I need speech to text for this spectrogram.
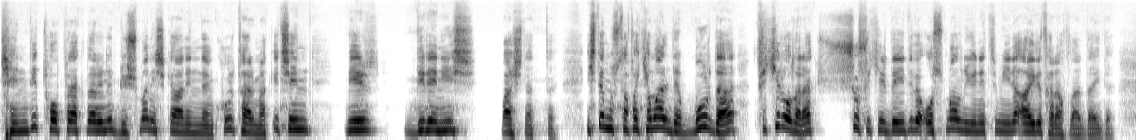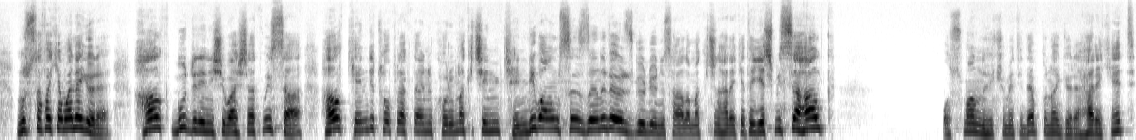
kendi topraklarını düşman işgalinden kurtarmak için bir direniş başlattı. İşte Mustafa Kemal de burada fikir olarak şu fikirdeydi ve Osmanlı yönetimiyle ayrı taraflardaydı. Mustafa Kemal'e göre halk bu direnişi başlatmışsa, halk kendi topraklarını korumak için, kendi bağımsızlığını ve özgürlüğünü sağlamak için harekete geçmişse halk Osmanlı hükümeti de buna göre hareket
